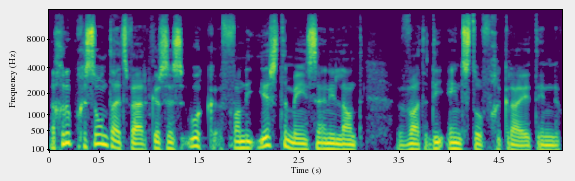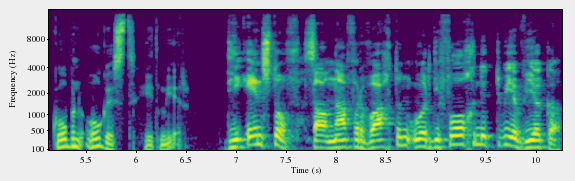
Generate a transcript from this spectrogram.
'n Groep gesondheidswerkers is ook van die eerste mense in die land wat die enstof gekry het en Kobben August het meer. Die enstof sal na verwagting oor die volgende 2 weke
